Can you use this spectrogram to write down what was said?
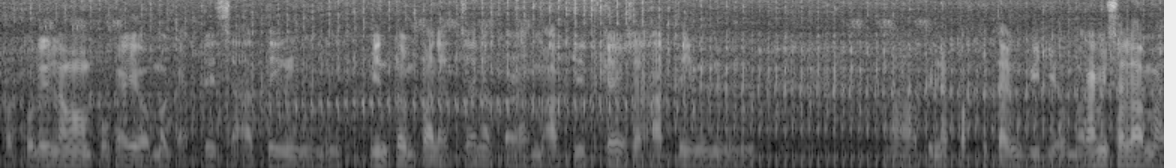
patuloy naman po kayo mag-update sa ating Bintong Palat channel para ma-update kayo sa ating uh, pinapakitang video. Maraming salamat.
